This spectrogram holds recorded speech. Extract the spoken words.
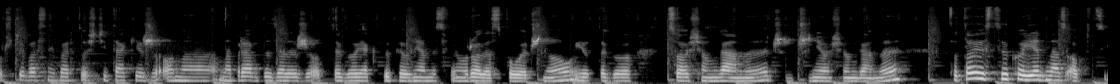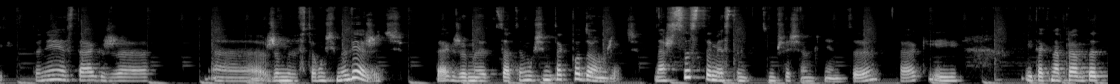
poczucie własnej wartości takie, że ono naprawdę zależy od tego, jak wypełniamy swoją rolę społeczną i od tego, co osiągamy, czy, czy nie osiągamy, to to jest tylko jedna z opcji. To nie jest tak, że, e, że my w to musimy wierzyć, tak? że my za tym musimy tak podążać. Nasz system jest tym, tym przesiąknięty tak? I, i tak naprawdę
